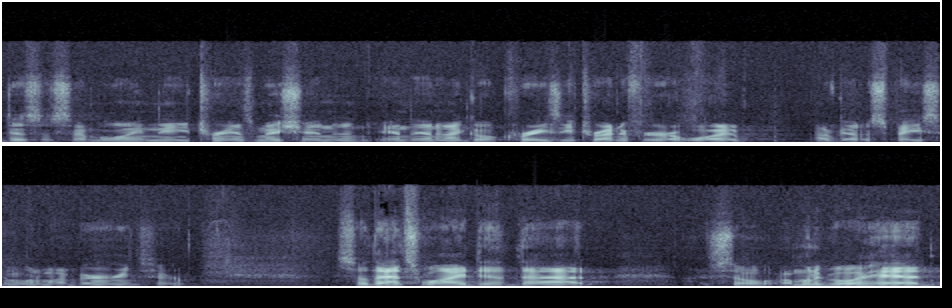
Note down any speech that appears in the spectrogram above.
disassembling the transmission, and, and then I go crazy trying to figure out why I've got a space in one of my bearings here. So that's why I did that. So I'm going to go ahead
